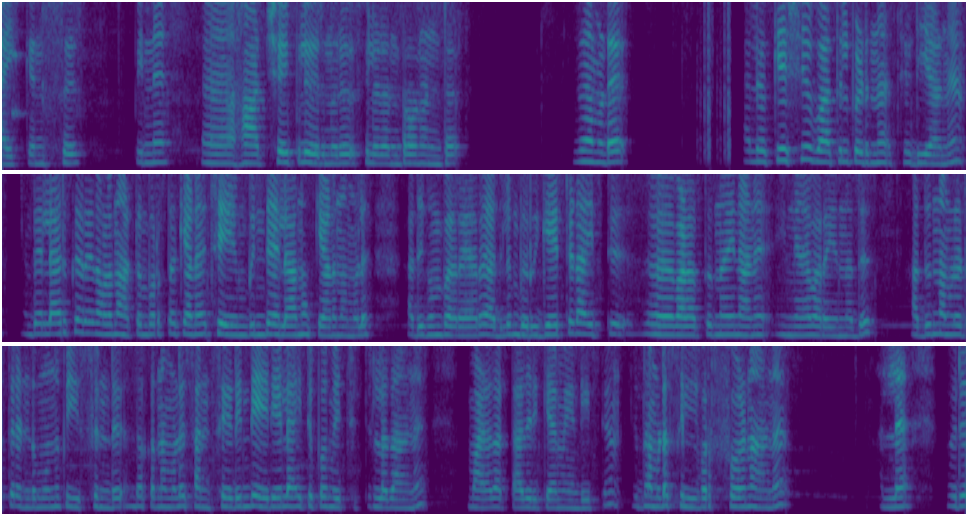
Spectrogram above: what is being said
മൈക്കൻസ്. പിന്നെ ഹാർട്ട് ഷേപ്പിൽ വരുന്നൊരു ഫിലഡൻഡ്രോൺ ഉണ്ട്. ഇത് നമ്മുടെ അലോക്കേഷ്യ വിഭാഗത്തിൽ പെടുന്ന ചെടിയാണ്. ഇതെല്ലാവർക്കും അറിയാം നമ്മുടെ നാട്ടിൻപുറത്തൊക്കെയാണ് ചേമ്പിന്റെ ഇല എന്നൊക്കെയാണ് നമ്മൾ അധികം പറയാറ്. അതിലും വെറിഗേറ്റഡ് ആയിട്ട് വളർത്തുന്നതിനാണ് ഇങ്ങനെ പറയുന്നത്. അതും നമ്മുടെ അടുത്ത് രണ്ട് മൂന്ന് പീസ് ഉണ്ട്. ഇതൊക്കെ നമ്മൾ സൺസൈഡിന്റെ ഏരിയയിലായിട്ട് ഇപ്പം വെച്ചിട്ടുള്ളതാണ്. മഴ തട്ടാതിരിക്കാൻ വേണ്ടിയിട്ട്. ഇത് നമ്മുടെ സിൽവർ ഫേൺ ആണ്. നല്ല ഒരു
